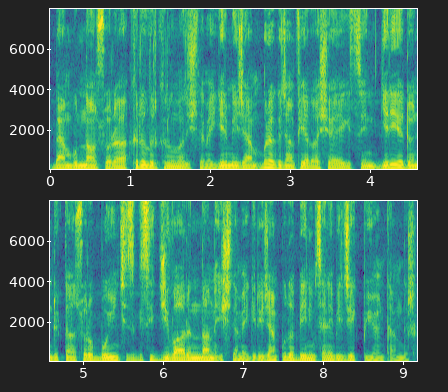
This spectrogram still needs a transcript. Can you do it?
ben bundan sonra kırılır kırılmaz işleme girmeyeceğim. Bırakacağım fiyat aşağıya gitsin. Geriye döndükten sonra boyun çizgisi civarından işleme gireceğim. Bu da benimsenebilecek bir yöntemdir.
